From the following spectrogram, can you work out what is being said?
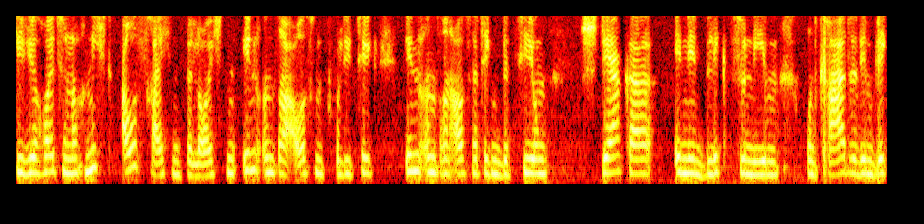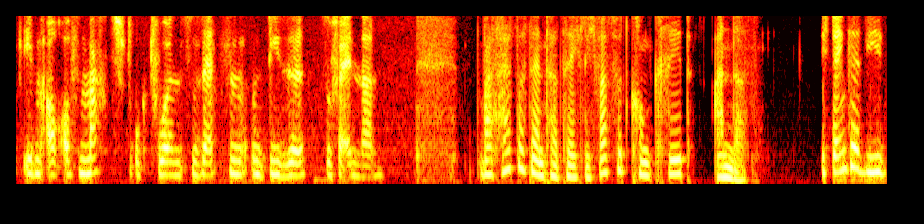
die wir heute noch nicht ausreichend beleuchten, in unserer Außenpolitik, in unseren auswärtigen Beziehungen stärker in den Blick zu nehmen und gerade den Blick eben auch auf Machtstrukturen zu setzen und diese zu verändern. Was heißt das denn tatsächlich? Was wird konkret anders? Ich denke, die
